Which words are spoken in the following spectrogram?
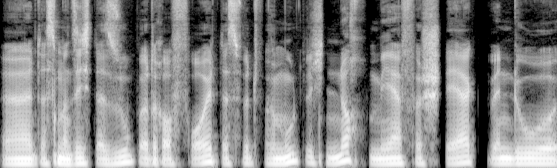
äh, dass man sich da super drauf freut, das wird vermutlich noch mehr verstärkt, wenn du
